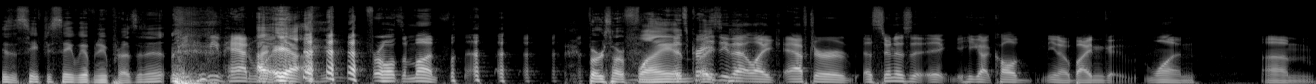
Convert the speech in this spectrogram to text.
is it safe to say we have a new president? We- We've had one I- yeah, for almost a month. birds start flying. it's like- crazy that like after as soon as it, it, he got called, you know, Biden won, um,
